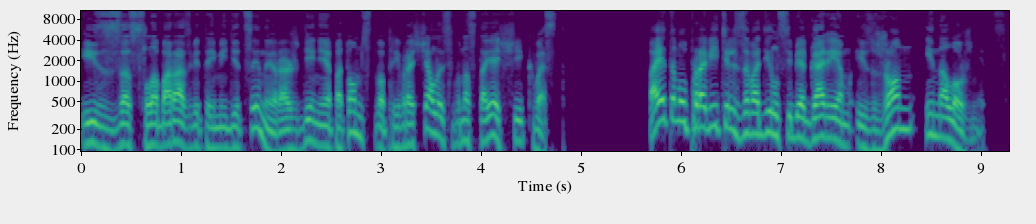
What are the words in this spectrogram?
Из-за слаборазвитой медицины рождение потомства превращалось в настоящий квест. Поэтому правитель заводил себе гарем из жен и наложниц.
